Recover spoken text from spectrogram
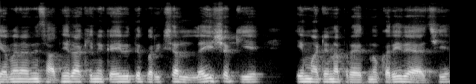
કેમેરાને સાથે રાખીને કઈ રીતે પરીક્ષા લઈ શકીએ એ માટેના પ્રયત્નો કરી રહ્યા છીએ.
